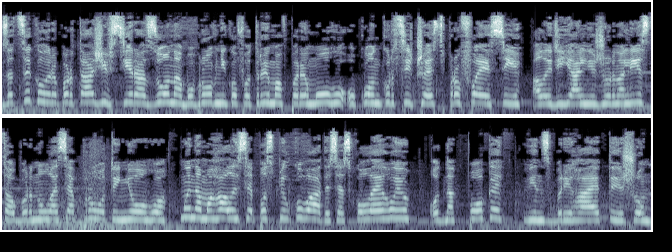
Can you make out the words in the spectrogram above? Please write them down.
За цикл репортажів Сіра зона Бобровніков отримав перемогу у конкурсі Честь професії, але діяльність журналіста обернулася проти нього. Ми намагалися поспілкуватися з колегою, однак поки він зберігає тишу.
